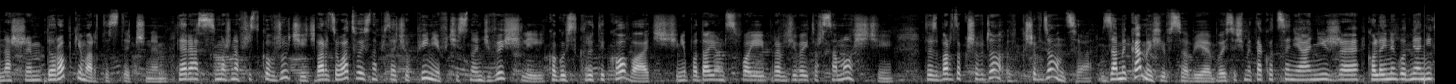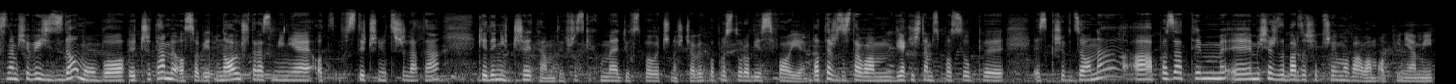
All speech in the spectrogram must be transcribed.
naszym dorobkiem artystycznym. Teraz można wszystko wrzucić. Bardzo łatwo jest napisać opinię, wcisnąć wyślij, kogoś skrytykować, nie podając swojej prawdziwej tożsamości. To jest bardzo krzywdzo- krzywdzące. Zamykamy się w sobie, bo jesteśmy tak oceniani, że kolejnego dnia nie chce nam się wyjść z domu, bo y, czytamy o sobie. No już teraz minie od, w styczniu trzy lata, kiedy nie czytam tych wszystkich mediów społecznościowych, po prostu robię swoje, bo też zostałam w jakiś tam sposób y, skrzywdzona, a poza tym y, myślę, że za bardzo się przejmowałam opiniami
